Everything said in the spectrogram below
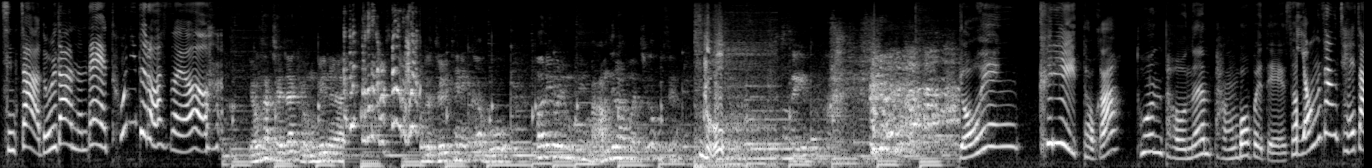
진짜 놀다 왔는데 돈이 들어왔어요. 영상 제작 경비는 모두 드릴 테니까 뭐 그냥 마음대로 한번 찍어보세요. 여행 크리에이터가 돈 버는 방법에 대해서 영상 제작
